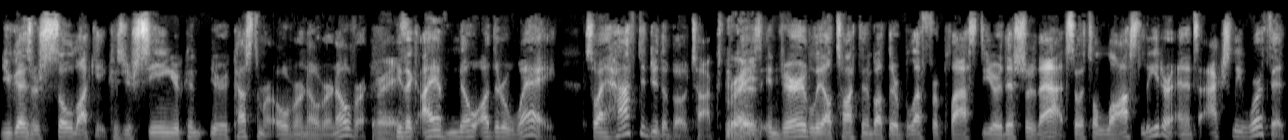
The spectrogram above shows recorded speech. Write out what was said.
you guys are so lucky because you're seeing your your customer over and over and over. Right. he's like I have no other way so I have to do the Botox because right. invariably I'll talk to them about their blepharoplasty or this or that. So it's a loss leader and it's actually worth it.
